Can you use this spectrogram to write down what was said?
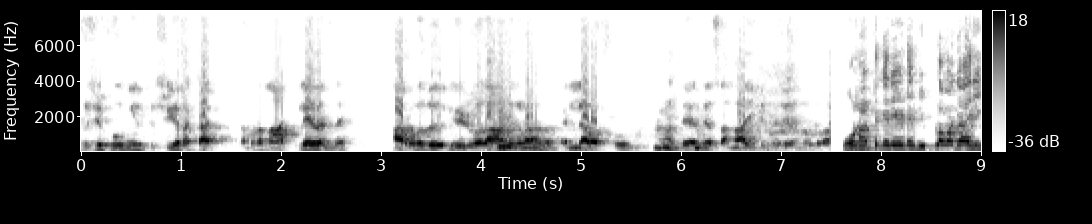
കൃഷിഭൂമിയിൽ കൃഷി ഇറക്കാൻ നമ്മുടെ നാട്ടിലെ തന്നെ അറുപത് എഴുപത് ആളുകളാണ് എല്ലാ വർഷവും അദ്ദേഹത്തെ സഹായിക്കുന്നത് എന്നുള്ളതാണ്. ഓണാട്ടുകരയുടെ വിപ്ലവകാരി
